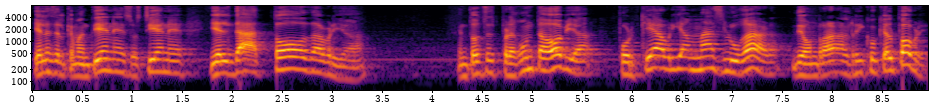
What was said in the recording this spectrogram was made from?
y él es el que mantiene, sostiene, y él da toda habría. Entonces, pregunta obvia, ¿por qué habría más lugar de honrar al rico que al pobre?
